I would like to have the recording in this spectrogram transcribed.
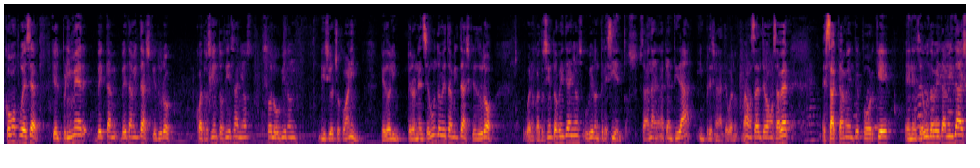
¿cómo puede ser que el primer Betamikdash que duró 410 años, solo hubieron 18 Kohanim, Gedolim, pero en el segundo Betamikdash que duró bueno, 420 años hubieron 300, o sea, una, cantidad impresionante. Bueno, vamos a, vamos a ver exactamente por qué en el segundo Betamigdash,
